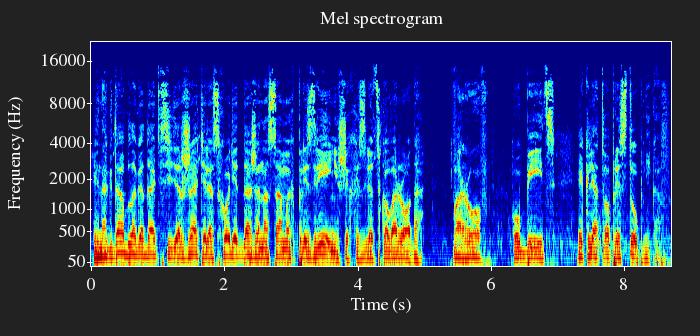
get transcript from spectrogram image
Иногда благодать Вседержателя сходит даже на самых презреннейших из людского рода. Воров, убийц и клятвопреступников.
